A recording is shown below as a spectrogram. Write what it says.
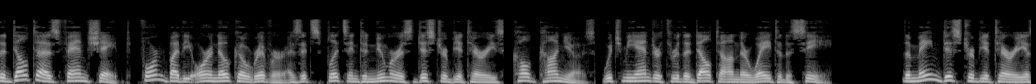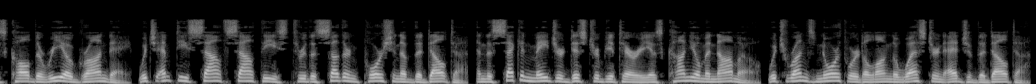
The delta is fan-shaped, formed by the Orinoco River as it splits into numerous distributaries, called caños, which meander through the delta on their way to the sea. The main distributary is called the Rio Grande, which empties south-southeast through the southern portion of the delta, and the second major distributary is Caño Manamo, which runs northward along the western edge of the delta.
